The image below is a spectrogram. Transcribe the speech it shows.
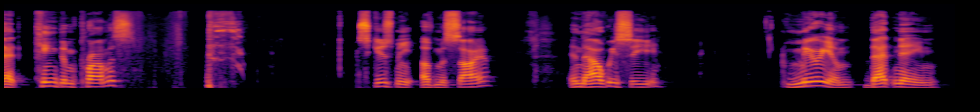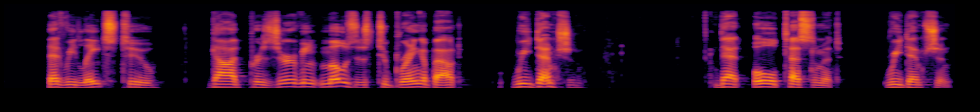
that kingdom promise, excuse me, of Messiah. And now we see Miriam, that name that relates to God preserving Moses to bring about redemption, that Old Testament redemption.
